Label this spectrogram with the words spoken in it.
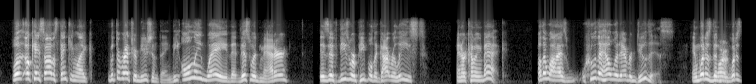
well, okay, so I was thinking like with the retribution thing, the only way that this would matter is if these were people that got released and are coming back. Otherwise, who the hell would ever do this? And what is the Or- what is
